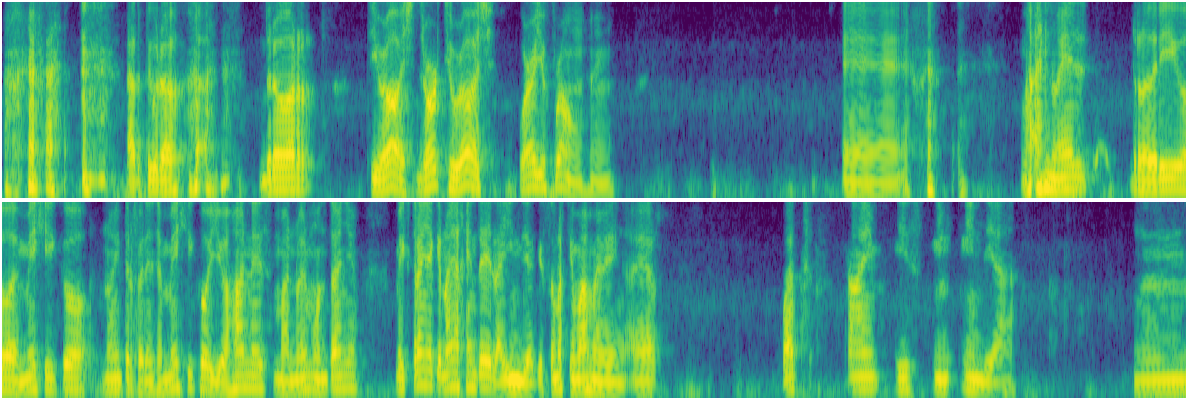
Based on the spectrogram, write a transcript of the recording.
Arturo, Dror Tirosh, Dror Tirosh, where are you from? Eh, Manuel Rodrigo de México, no hay interferencia en México, Johannes, Manuel Montaño. Me extraña que no haya gente de la India, que son los que más me ven. A ver. What time is in India? Mm,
